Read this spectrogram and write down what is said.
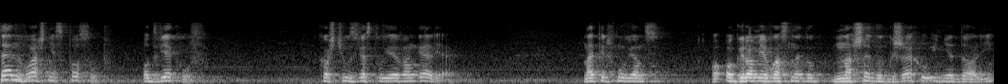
ten właśnie sposób od wieków Kościół zwiastuje Ewangelię. Najpierw mówiąc o ogromie własnego naszego grzechu i niedoli,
